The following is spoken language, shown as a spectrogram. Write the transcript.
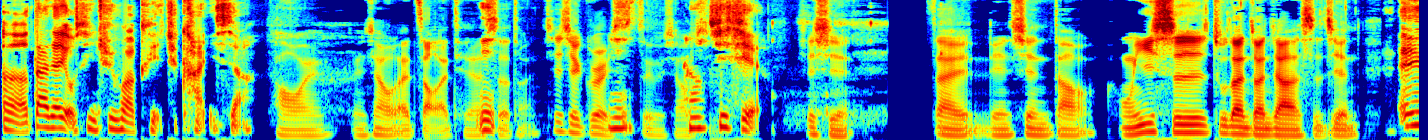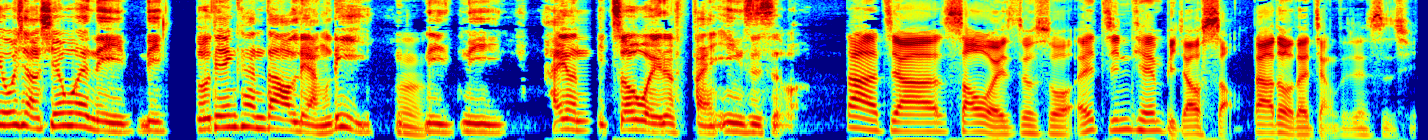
呃，大家有兴趣的话可以去看一下。好哎，等一下我来找来贴在社团。谢谢 Grace 这个消息。好，谢谢。谢谢。再连线到孔医师助战专家的时间。哎，我想先问你，你昨天看到两例，嗯，你你还有你周围的反应是什么？大家稍微就说，哎，今天比较少，大家都有在讲这件事情。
